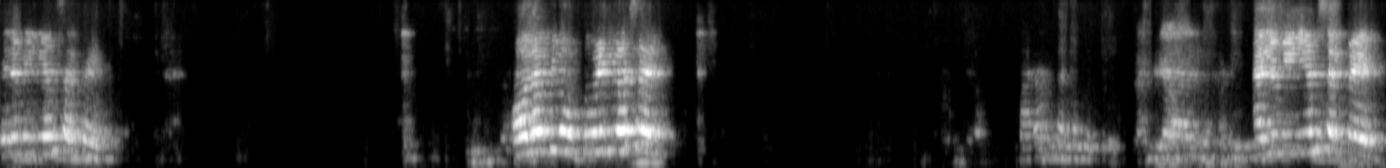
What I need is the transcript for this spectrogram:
aluminium sulphate all of you do it yourself aluminium sulfate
